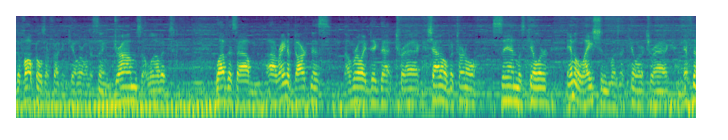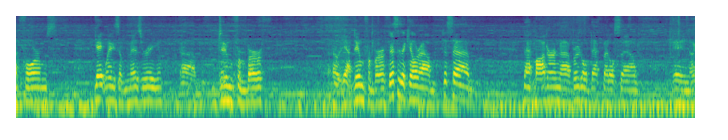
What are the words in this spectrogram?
The vocals are fucking killer on this thing. Drums, I love it. Love this album. Uh, Reign of Darkness, I really dig that track. Shadow of Eternal Sin was killer. Immolation was a killer track. Infinite Forms, Gateways of Misery, um, Doom from Birth. Oh yeah, Doom from Birth. This is a killer album. Just uh, that modern, uh, brutal death metal sound, and I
